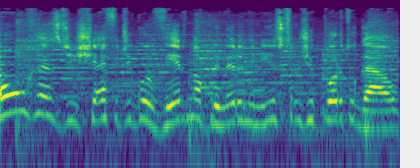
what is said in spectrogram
Honras de chefe de governo ao primeiro-ministro de Portugal.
